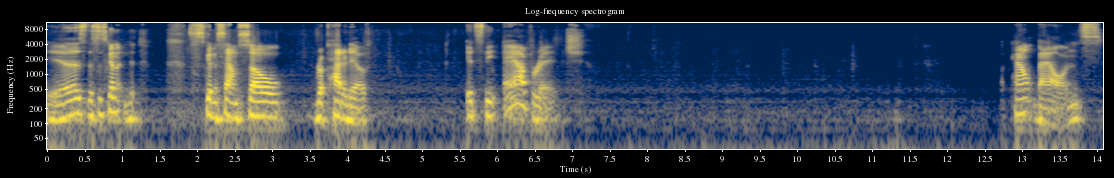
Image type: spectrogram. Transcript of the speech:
is this is gonna this is gonna sound so repetitive. It's the average account balance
